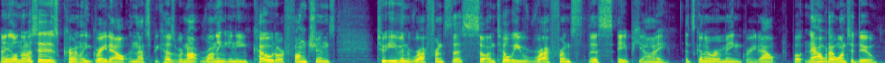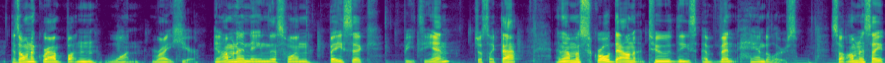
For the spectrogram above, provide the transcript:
Now you'll notice it is currently grayed out and that's because we're not running any code or functions to even reference this. So until we reference this API, it's going to remain grayed out. But now what I want to do is I want to grab button one right here. And I'm going to name this one basic BTN, just like that. And then I'm going to scroll down to these event handlers. So I'm going to say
